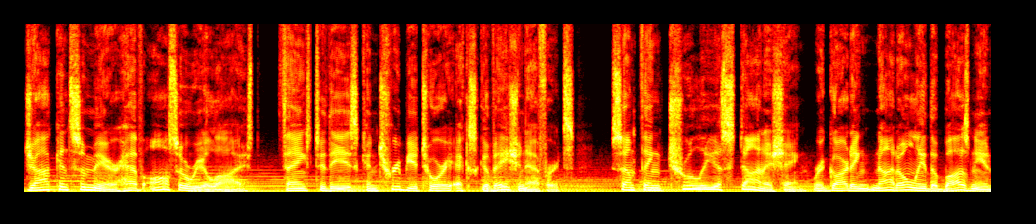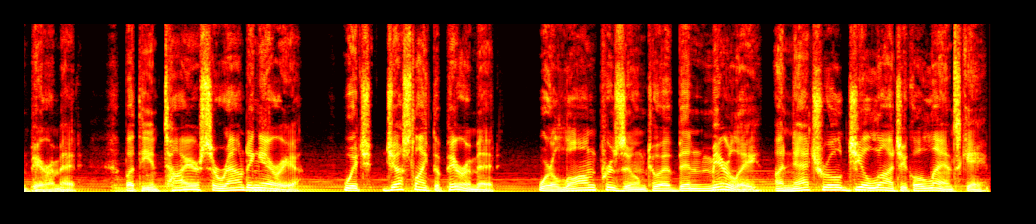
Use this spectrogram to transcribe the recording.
Jock and Samir have also realized, thanks to these contributory excavation efforts, something truly astonishing regarding not only the Bosnian pyramid, but the entire surrounding area, which, just like the pyramid, were long presumed to have been merely a natural geological landscape.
